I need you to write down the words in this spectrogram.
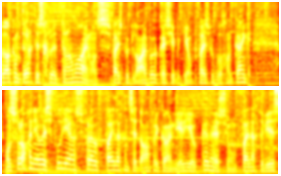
welkom terug. Dis Groot Trauma en ons Facebook Live ook as jy bietjie op Facebook wil gaan kyk. Ons vraag aan jou is: Voel jy as vrou veilig in Suid-Afrika en leer jy jou kinders om veilig te wees?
